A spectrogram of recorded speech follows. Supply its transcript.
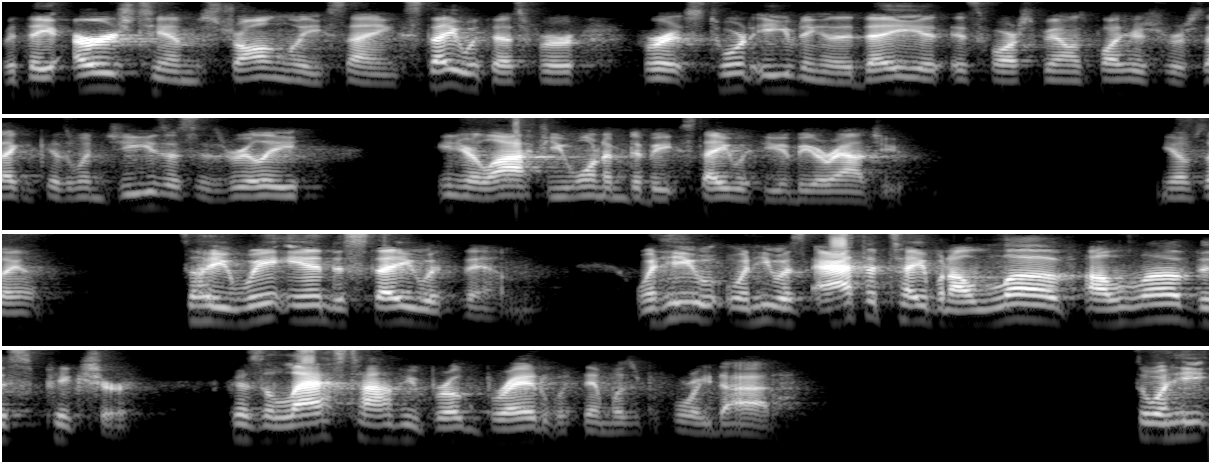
but they urged him strongly, saying, Stay with us, for, for it's toward evening, and the day is far spent. Let's pause for a second, because when Jesus is really in your life, you want him to be stay with you and be around you. You know what I'm saying? So he went in to stay with them. When he when he was at the table, and I love I love this picture because the last time he broke bread with them was before he died. So when he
